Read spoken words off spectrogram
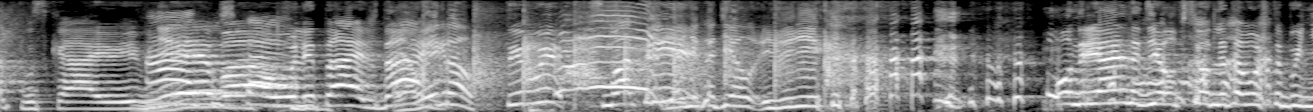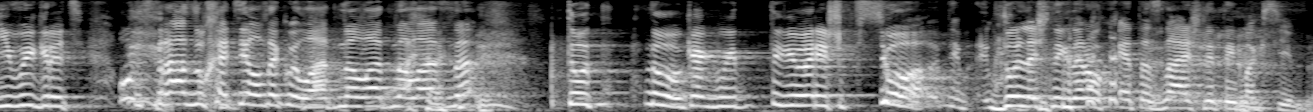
Отпускаю и в А, небо отпускаю. улетаешь. Да. Я выиграл? Ты вы... Смотри, Я не хотел, извини. Он реально делал все для того, чтобы не выиграть. Он сразу хотел такой, ладно, ладно, ладно. Тут, ну, как бы, ты говоришь, все, вдоль ночных дорог, это знаешь ли ты, Максим.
